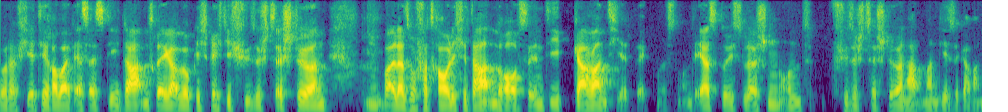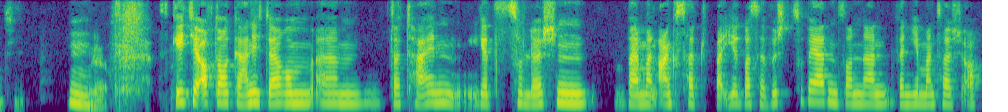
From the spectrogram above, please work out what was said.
oder 4 Terabyte SSD-Datenträger wirklich richtig physisch zerstören, weil da so vertrauliche Daten drauf sind, die garantiert weg müssen. Und erst durchs Löschen und physisch zerstören hat man diese Garantie. Hm. Ja. Es geht ja oft auch gar nicht darum, ähm, Dateien jetzt zu löschen, weil man Angst hat, bei irgendwas erwischt zu werden, sondern wenn jemand zum Beispiel auch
